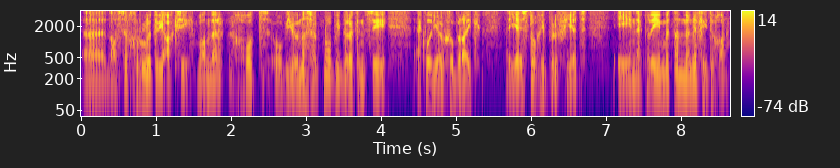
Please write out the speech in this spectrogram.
Uh, Daar's 'n groot reaksie wanneer God op Jona se knoppie druk en sê ek wil jou gebruik. Uh, jy is tog die profeet en ek wil hê jy moet na Ninive toe gaan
